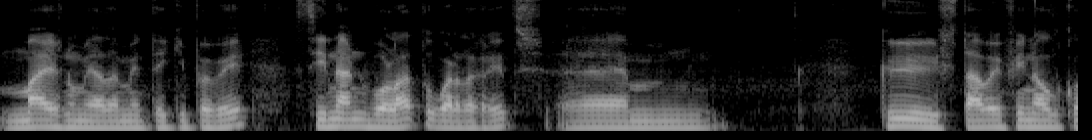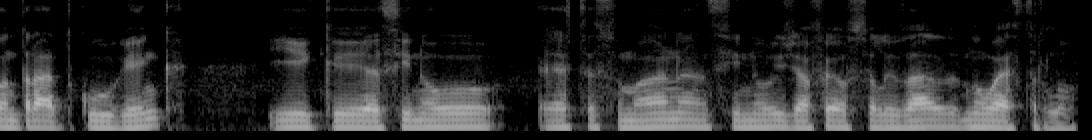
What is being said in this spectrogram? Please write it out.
mais nomeadamente a equipa B, Sinano Bolato, o guarda-redes, eh, que estava em final de contrato com o Genk e que assinou esta semana, assinou e já foi oficializado no Westerlo,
